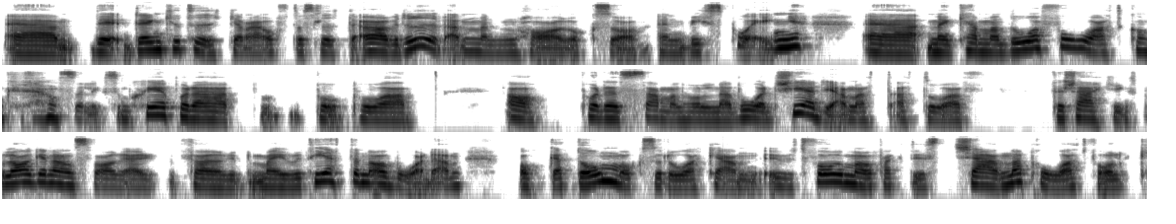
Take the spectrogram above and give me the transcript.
Eh, det, den kritiken är oftast lite överdriven men den har också en viss poäng. Eh, men kan man då få att konkurrensen liksom sker på det här på, på, på ja, på den sammanhållna vårdkedjan, att, att då försäkringsbolagen ansvarar för majoriteten av vården och att de också då kan utforma och faktiskt tjäna på att folk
